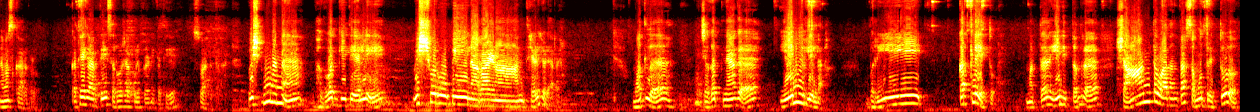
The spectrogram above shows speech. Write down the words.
ನಮಸ್ಕಾರಗಳು. ಕಥೆಗಾರ್ತಿ ಸರೋಜಾ ಕುಲಕರ್ಣಿ ಕಥೆಗೆ ಸ್ವಾಗತ. ವಿಷ್ಣುನನ್ನ ಭಗವದ್ಗೀತೆಯಲ್ಲಿ ವಿಶ್ವರೂಪಿ ನಾರಾಯಣ ಅಂತ ಹೇಳಿ ಹೇಳ್ಯಾರ. ಮೊದ್ಲು ಜಗತ್ನ್ಯಾಗ ಏನೂ ಇರಲಿಲ್ಲ. ಬರೀ ಕತ್ಲೆ ಇತ್ತು. ಮತ್ತು ಏನಿತ್ತಂದ್ರೆ ಶಾಂತವಾದಂಥ ಸಮುದ್ರ ಇತ್ತು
